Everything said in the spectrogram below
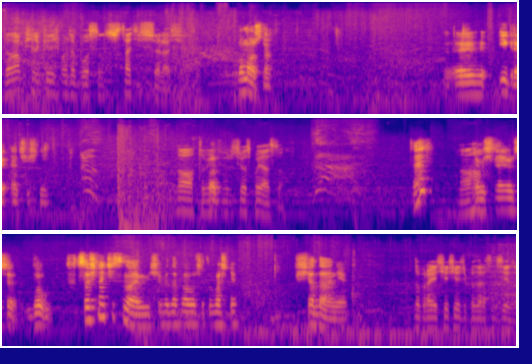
Wydawało mi się, że kiedyś można było stąd stać i strzelać. Bo można. Yy, y naciśnij. No, to mnie wyrzuciło z pojazdu. Tak? No, Ja myślałem, że... Bo coś nacisnąłem, mi się wydawało, że to właśnie wsiadanie. dobra, jedź, jedź, jedź, bo zaraz nas jedzą.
